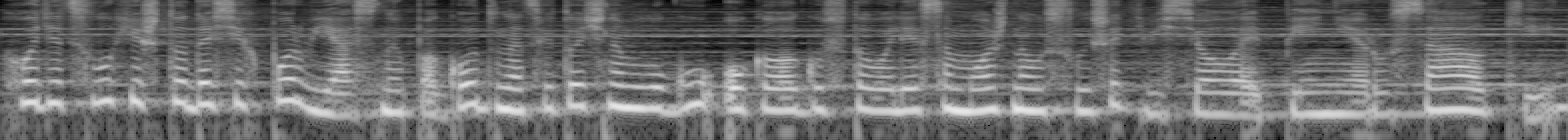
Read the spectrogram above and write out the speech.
Ходят слухи, что до сих пор в ясную погоду на цветочном лугу около густого леса можно услышать веселое пение русалки.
